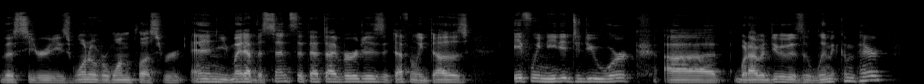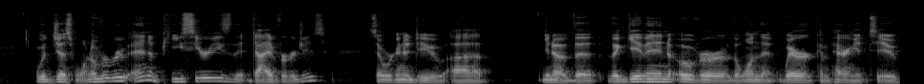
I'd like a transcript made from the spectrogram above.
the series 1 over 1 plus root n. You might have the sense that that diverges. It definitely does. If we needed to do work, uh, what I would do is a limit compare with just 1 over root n, a p series that diverges. So we're going to do, uh, you know, the, the given over the one that we're comparing it to.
